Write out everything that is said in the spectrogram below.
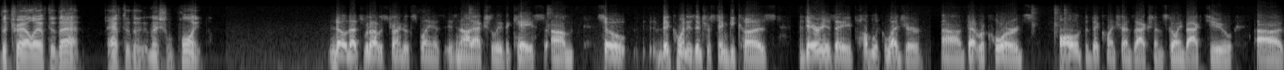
the trail after that after the initial point. No, that's what I was trying to explain is, is not actually the case. Um, so Bitcoin is interesting because there is a public ledger uh, that records all of the Bitcoin transactions going back to uh,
